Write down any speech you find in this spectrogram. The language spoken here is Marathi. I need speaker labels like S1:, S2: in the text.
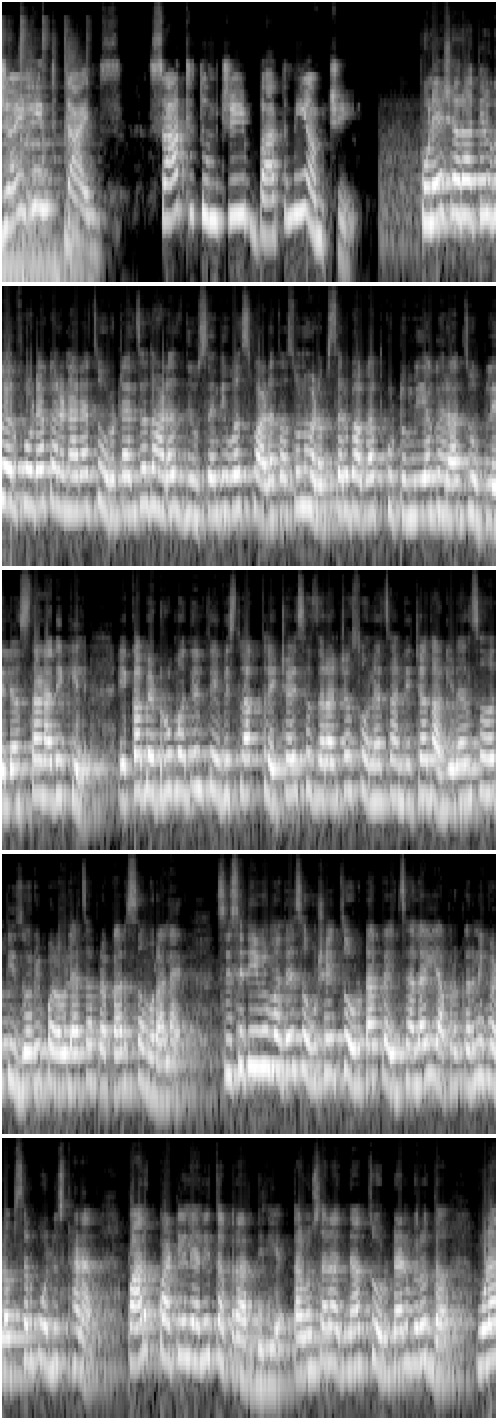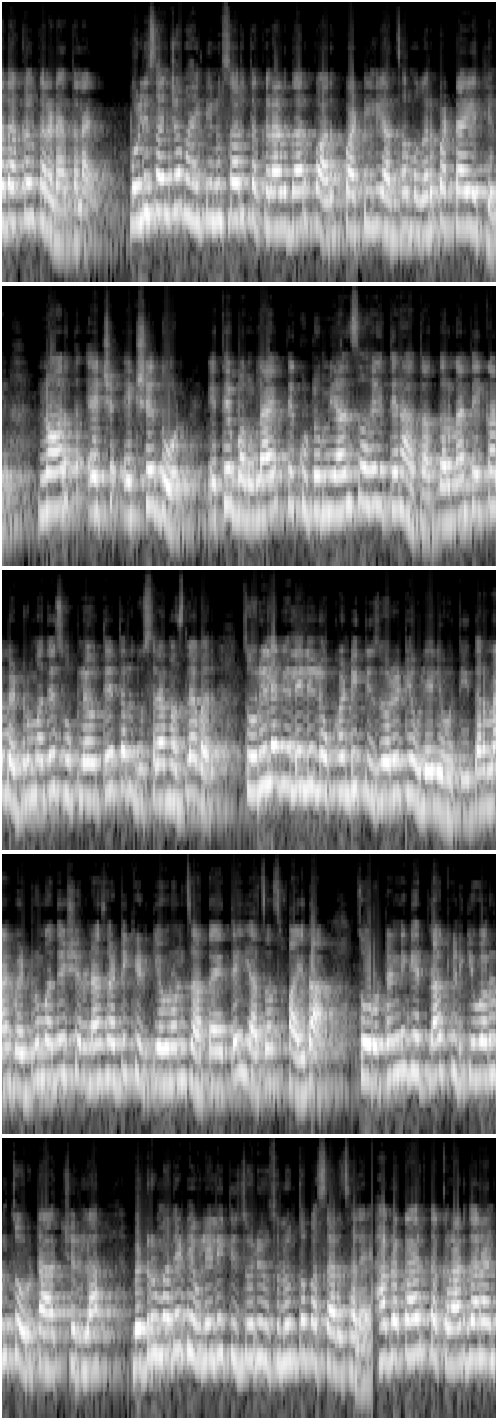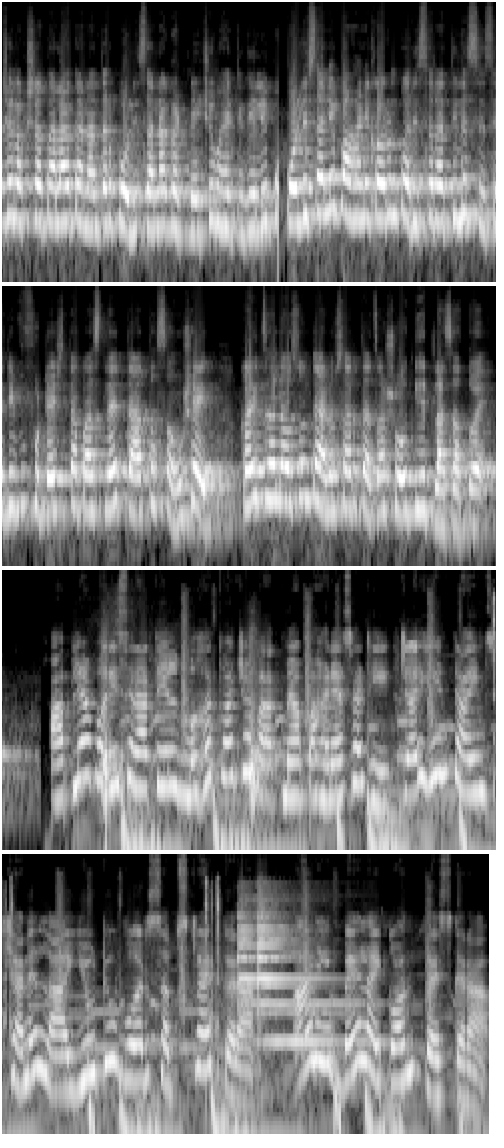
S1: जय हिंद टाईम्स साथ तुमची बातमी आमची.
S2: पुणे शहरातील घरफोड्या करणाऱ्या चोरट्यांचं धाडस दिवसेंदिवस वाढत असून हडपसर भागात कुटुंबीय घरात झोपलेले असताना देखील एका बेडरूममधील तेवीस लाख त्रेचाळीस हजारांच्या सोन्या चांदीच्या दागिन्यांसह तिजोरी पळवल्याचा प्रकार समोर आलाय. सीसीटीव्हीमध्ये संशयित चोरटा कैद झाला या प्रकरणी हडपसर पोलीस ठाण्यात पार्थ पाटील यांनी तक्रार दिली आहे त्यानुसार अज्ञात चोरट्यांविरुद्ध गुन्हा दाखल करण्यात आलाय. पोलिसांच्या माहितीनुसार तक्रारदार पार्थ पाटील यांचा मगरपट्टा येथील नॉर्थ एच एकशे दोन येथे बंगला आहे. ते कुटुंबियांसह येथे राहतात. दरम्यान ते एका बेडरूममध्ये झोपले होते तर दुसऱ्या मजल्यावर चोरीला गेलेली लोखंडी तिजोरी ठेवलेली होती. दरम्यान बेडरूममध्ये शिरण्यासाठी खिडकीवरून जाता येते याचाच फायदा चोरट्यांनी घेतला. खिडकीवरून चोरटा आत शिरला. बेडरूममध्ये ठेवलेली तिजोरी उचलून तो पसार झालाय. हा प्रकार तक्रारदारांच्या लक्षात आला त्यानंतर पोलिसांना घटनेची माहिती दिली. पोलिसांनी पाहणी करून परिसरातील सीसीटीव्ही फुटेज तपासले. त्यात संशयित कैद झाला असून त्यानुसार त्याचा शोध घेतला जातोय.
S1: आपल्या परिसरातील महत्त्वाच्या बातम्या पाहण्यासाठी जय हिंद टाइम्स चॅनेलला यूट्यूबवर सबस्क्राईब करा आणि बेल आयकॉन प्रेस करा.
